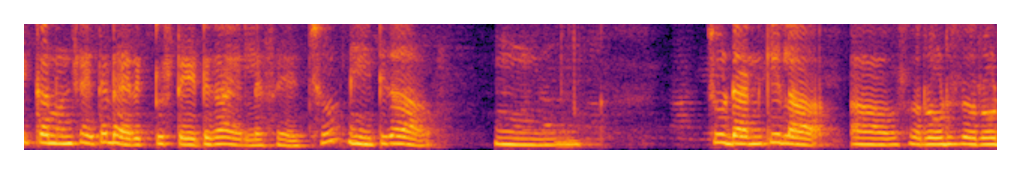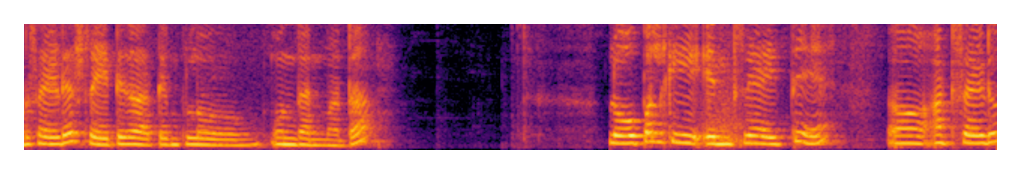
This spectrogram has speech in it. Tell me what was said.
ఇక్కడ నుంచి అయితే డైరెక్ట్ స్ట్రేట్గా వెళ్ళేసేయచ్చు. నీట్గా చూడ్డానికి ఇలా రోడ్ రోడ్ సైడే స్ట్రైట్గా టెంపుల్ ఉందన్నమాట. లోపలికి ఎంట్రీ అయితే అటు సైడు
